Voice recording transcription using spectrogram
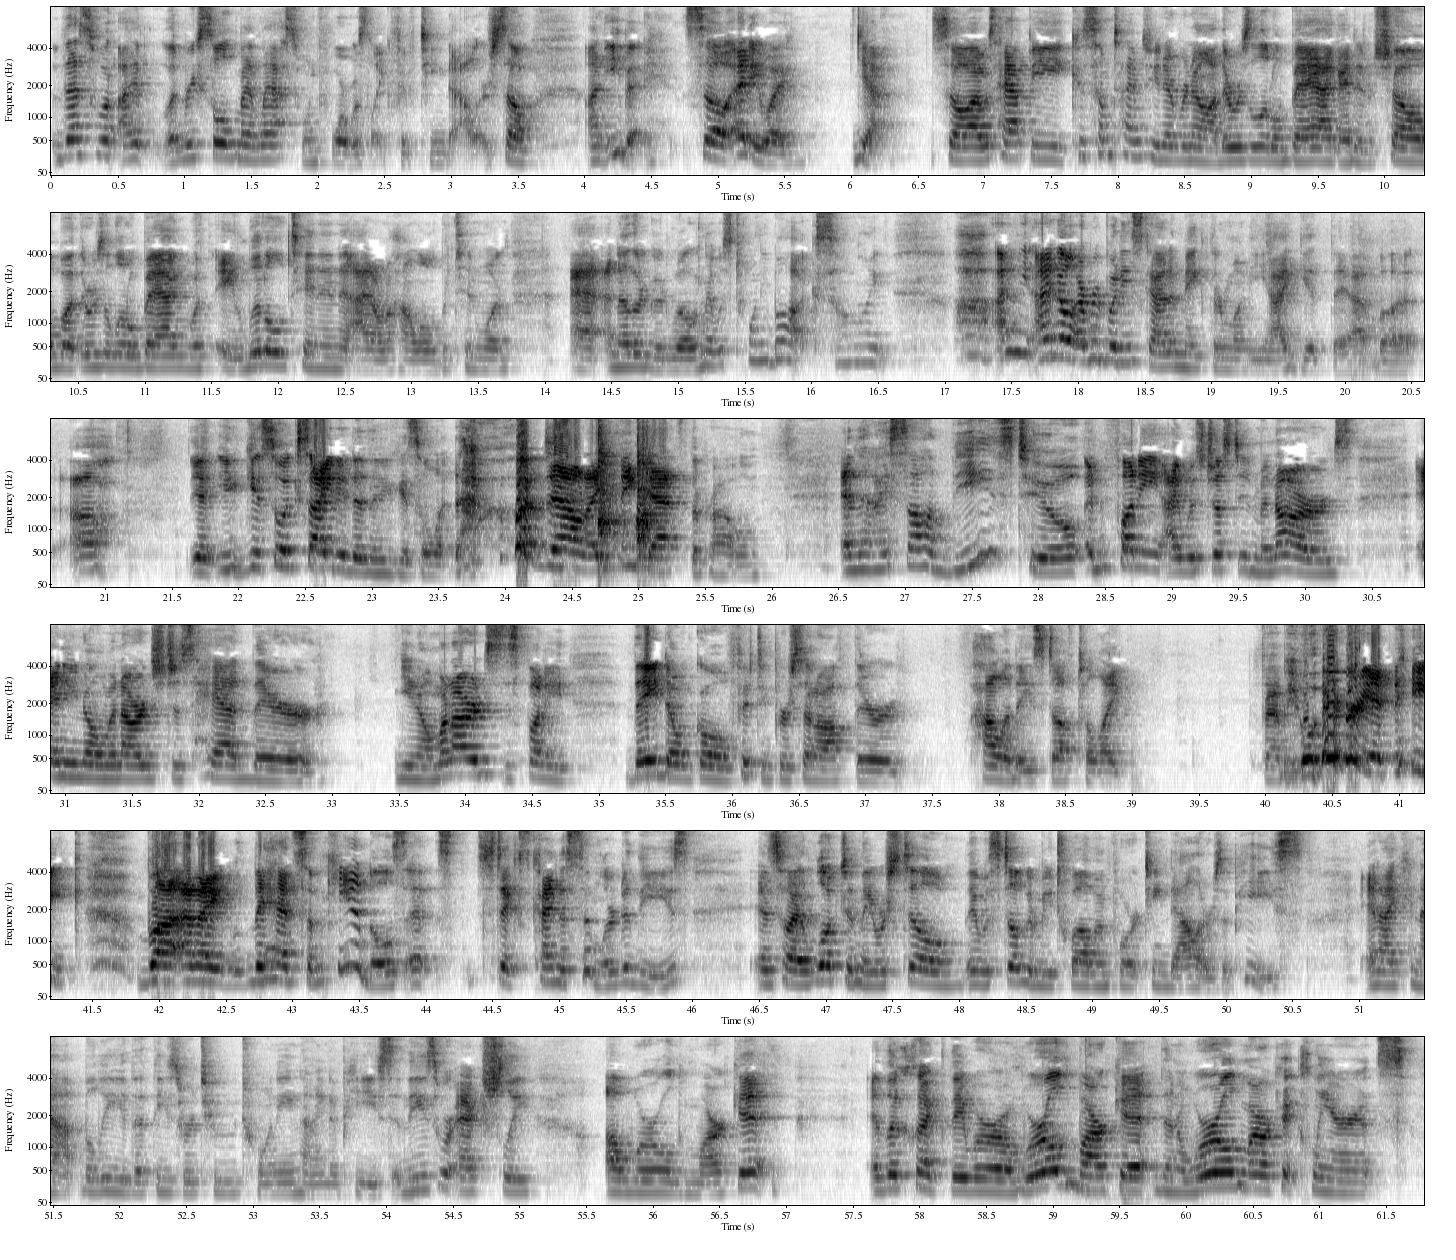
that's what I resold my last one for was like $15. So, on eBay. So anyway, yeah, so I was happy because sometimes you never know. There was a little bag I didn't show, but there was a little bag with a little tin in it. I don't know how old the tin was at another Goodwill, and it was 20 bucks. So I'm like, I mean, I know everybody's got to make their money. I get that, but oh, yeah, you get so excited and then you get so let down. I think that's the problem. And then I saw these two, and funny, I was just in Menards, and you know, Menards just had their, you know, Menards is funny they don't go 50% off their holiday stuff till like February, I think. But, and I, they had some candles, uh, at sticks kind of similar to these. And so I looked and they were still, it was still going to be 12 and $14 a piece. And I cannot believe that these were $2.29 a piece. And these were actually a world market. It looked like they were a world market, then a world market clearance,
